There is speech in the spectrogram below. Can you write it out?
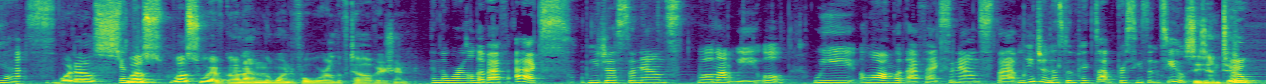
Yes. What else? In What else? What else we have gone on in the wonderful world of television? In the world of FX, we just announced, well, not we, well, we, along with FX, announced that Legion has been picked up for season two. Season two.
